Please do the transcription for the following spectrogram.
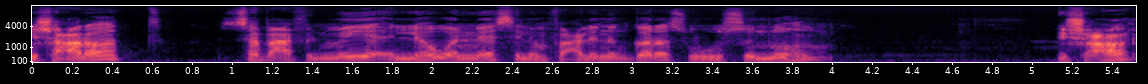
إشعارات 7% اللي هو الناس اللي مفعلين الجرس ووصل لهم إشعار؟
